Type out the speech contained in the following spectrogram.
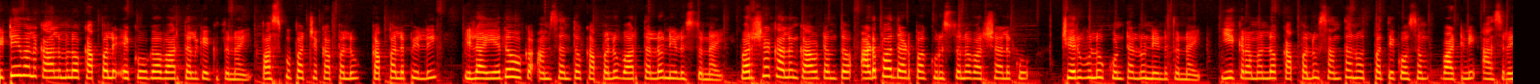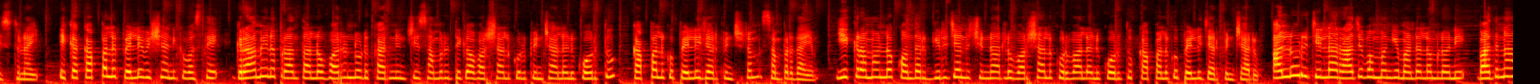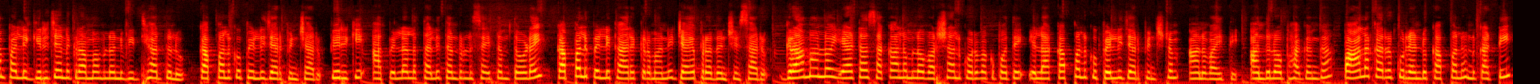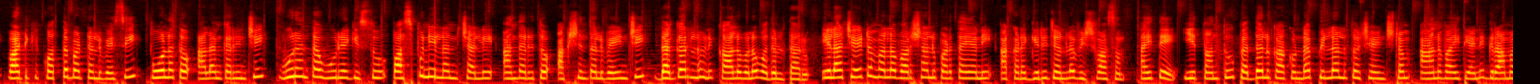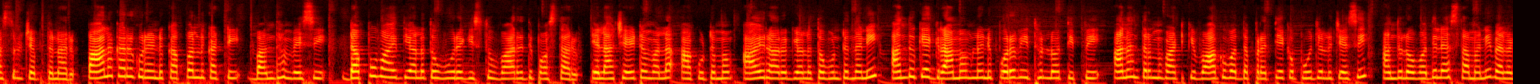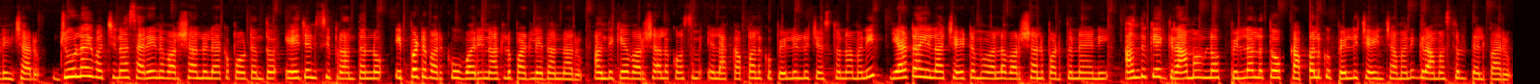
ఇటీవల కాలంలో కప్పలు ఎక్కువగా వార్తలకు ఎక్కుతున్నాయి. పసుపు పచ్చ కప్పలు కప్పల పిల్లి ఇలా ఏదో ఒక అంశంతో కప్పలు వార్తల్లో నిలుస్తున్నాయి. వర్షాకాలం కావటంతో అడపాదడపా కురుస్తున్న వర్షాలకు చెరువులు కుంటలు నిండుతున్నాయి. ఈ క్రమంలో కప్పలు సంతానోత్పత్తి కోసం వాటిని ఆశ్రయిస్తున్నాయి. ఇక కప్పల పెళ్ళి విషయానికి వస్తే గ్రామీణ ప్రాంతాల్లో వరుణుడు కరుణించి సమృద్ధిగా వర్షాలు కురిపించాలని కోరుతూ కప్పలకు పెళ్ళి జరిపించడం సంప్రదాయం. ఈ క్రమంలో కొందరు గిరిజన చిన్నారులు వర్షాలు కురవాలని కోరుతూ కప్పలకు పెళ్ళి జరిపించారు. అల్లూరు జిల్లా రాజబొమ్మంగి మండలంలోని బదనాంపల్లి గిరిజన గ్రామంలోని విద్యార్థులు కప్పలకు పెళ్ళి జరిపించారు. వీరికి ఆ పిల్లల తల్లిదండ్రులు సైతం తోడై కప్పల పెళ్ళి కార్యక్రమాన్ని జయప్రదం చేశారు. గ్రామంలో ఏటా సకాలంలో వర్షాలు కురవకపోతే ఇలా కప్పలకు పెళ్ళి జరిపించడం ఆనవాయితీ. అందులో భాగంగా పాలకర్రకు రెండు కప్పలను కట్టి వాటికి కొత్త బట్టలు వేసి పూలతో అలంకరించి ఊరంతా ఊరేగిస్తూ పసుపు నీళ్ళను చల్లి అందరితో అక్షింతలు వేయించి దగ్గరలోని కాలువలో వదులుతారు. ఇలా చేయటం వల్ల వర్షాలు పడతాయని అక్కడ గిరిజనుల విశ్వాసం. అయితే ఈ తంతు పెద్దలు కాకుండా పిల్లలతో చేయించడం ఆనవాయితీ అని గ్రామస్తులు చెబుతున్నారు. పాలకర్రకు రెండు కప్పలను కట్టి బంధం వేసి డప్పు వాయిద్యాలతో ఊరేగిస్తూ వారధి పోస్తారు. ఇలా చేయటం వల్ల ఆ కుటుంబం ఆయురారోగ్యాలతో ఉంటుందని అందుకే గ్రామంలో వాటిని పురవీధుల్లో తిప్పి అనంతరం వాటికి వాగు వద్ద ప్రత్యేక పూజలు చేసి అందులో వదిలేస్తామని వెల్లడించారు. జూలై వచ్చినా సరైన వర్షాలు లేకపోవడంతో ఏజెన్సీ ప్రాంతంలో ఇప్పటి వరకు వరి నాట్లు పడలేదన్నారు. అందుకే వర్షాల కోసం ఇలా కప్పలకు పెళ్ళిళ్ళు చేస్తున్నామని ఏటా ఇలా చేయటం వల్ల వర్షాలు పడుతున్నాయని అందుకే గ్రామంలో పిల్లలతో కప్పలకు పెళ్ళి చేయించామని గ్రామస్తులు తెలిపారు.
